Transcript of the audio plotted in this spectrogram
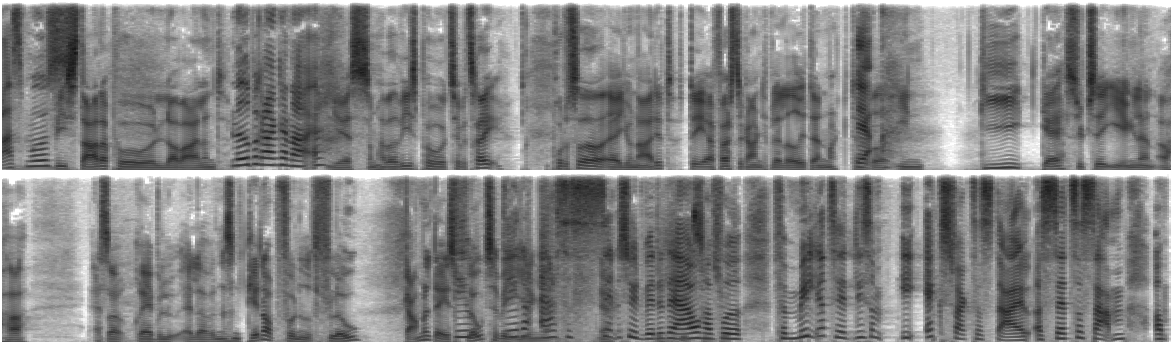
Rasmus. vi starter på Love Island, Nede på Gran Canaria. yes, som har været vist på TV3, produceret af United. Det er første gang, det bliver lavet i Danmark. Det har Ja. været en giga succes i England, og har altså revolu- eller næsten genopfundet flow gammeldags jo flow-tv det, der er så sindssygt ja, ved det, det det er jo at have sindssygt. fået familier til, ligesom i X-Factor-style, at sætte sig sammen om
